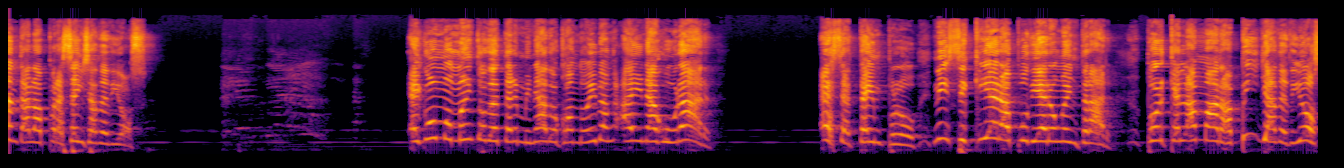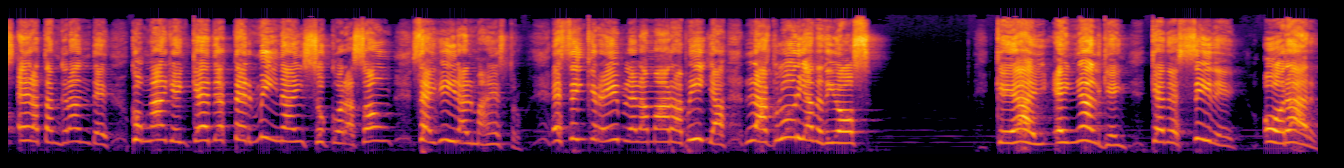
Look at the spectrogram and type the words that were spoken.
anda la presencia de Dios en un momento determinado, cuando iban a inaugurar ese templo, ni siquiera pudieron entrar. Porque la maravilla de Dios era tan grande con alguien que determina en su corazón seguir al maestro. Es increíble la maravilla, la gloria de Dios que hay en alguien que decide orar,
